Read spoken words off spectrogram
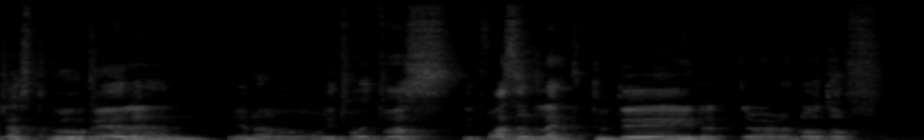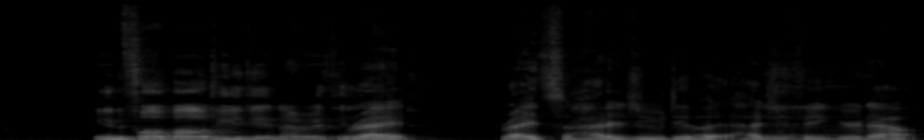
just Google and you know it, it was it wasn't like today that there are a lot of info about it and everything. Right, right. So, how did you do it? How did you figure it out?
